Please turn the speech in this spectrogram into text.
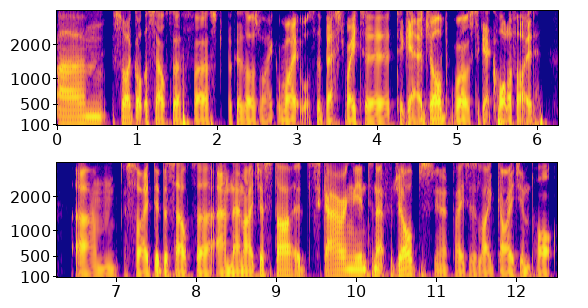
Um, so I got the CELTA first because I was like, right, what's the best way to to get a job? Well, it's to get qualified. Um, so I did the CELTA, and then I just started scouring the internet for jobs. You know, places like Gaijin Pot,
